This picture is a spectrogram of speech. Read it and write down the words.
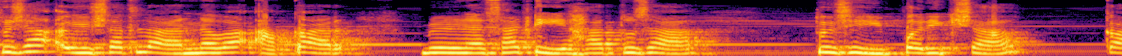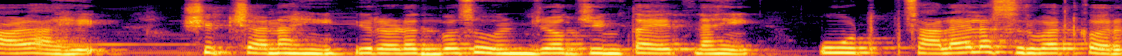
तुझ्या आयुष्यातला नवा आकार मिळण्यासाठी हा तुझा तुझी परीक्षा काळ आहे. शिक्षा नाही रडत बसून जग जिंकता येत नाही. उठ चालायला सुरुवात कर.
